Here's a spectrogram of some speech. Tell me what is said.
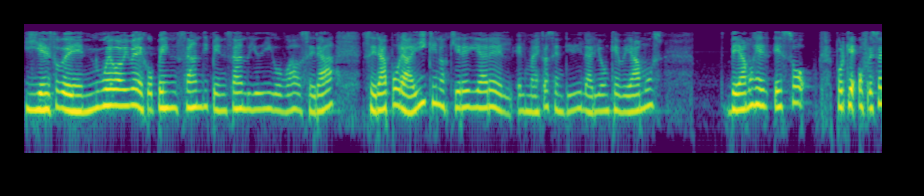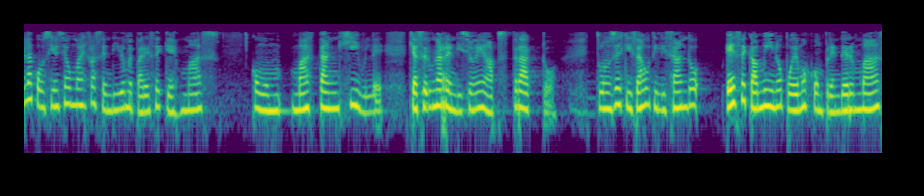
Y eso de nuevo a mí me dejó pensando y pensando. Yo digo, wow, ¿será, será por ahí que nos quiere guiar el, el maestro ascendido Hilarión? Que veamos, veamos eso, porque ofrecer la conciencia a un maestro ascendido me parece que es más como más tangible que hacer una rendición en abstracto. Entonces, quizás utilizando ese camino podemos comprender más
